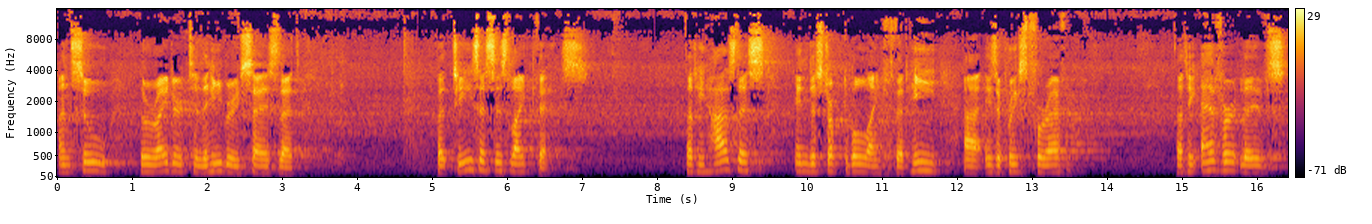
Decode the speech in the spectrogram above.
And so the writer to the Hebrews says that, but Jesus is like this. That he has this indestructible life, that he uh, is a priest forever that he ever lives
